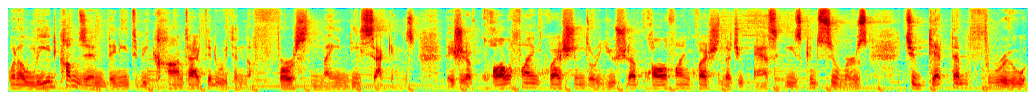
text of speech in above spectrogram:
When a lead comes in, they need to be contacted within the first 90 seconds. They should have qualifying questions or you should have qualifying questions that you ask these consumers to get them through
